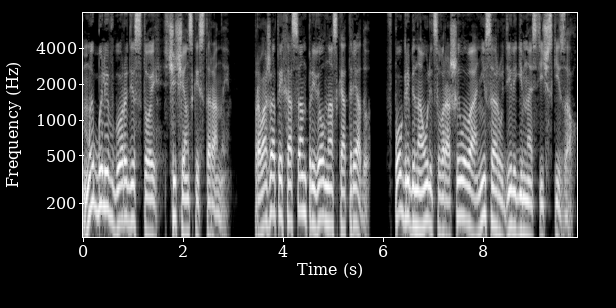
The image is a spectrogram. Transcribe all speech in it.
мы были в городе с той, с чеченской стороны. Провожатый Хасан привел нас к отряду. В погребе на улице Ворошилова они соорудили гимнастический зал.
